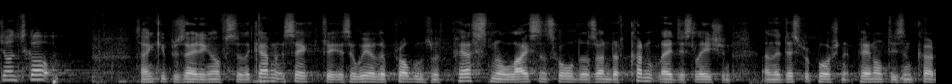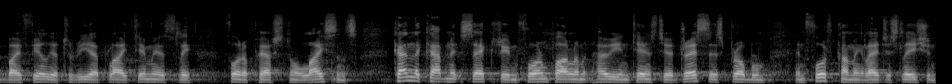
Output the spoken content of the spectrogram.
John Scott. Thank you, Presiding Officer. The Cabinet Secretary is aware of the problems with personal licence holders under current legislation and the disproportionate penalties incurred by failure to reapply timorously for a personal licence. Can the Cabinet Secretary inform Parliament how he intends to address this problem in forthcoming legislation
